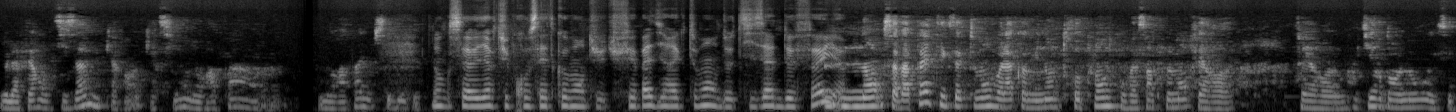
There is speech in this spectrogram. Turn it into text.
de, la, faire en tisane car, car sinon on n'aura pas, on n'aura pas le CBD. Donc ça veut dire que tu procèdes comment? Tu ne fais pas directement de tisane de feuilles? Non, ça va pas être exactement voilà comme une autre plante qu'on va simplement faire, euh, faire euh, bouillir dans l'eau, etc.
